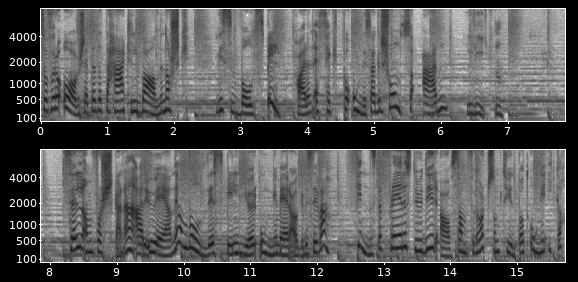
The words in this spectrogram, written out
Så for å oversette dette her til vanlig norsk Hvis voldsspill har en effekt på unges aggresjon, så er den liten. Selv om forskerne er uenige om voldelige spill gjør unge mer aggressive, finnes det flere studier av samfunnet vårt som tyder på at unge ikke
